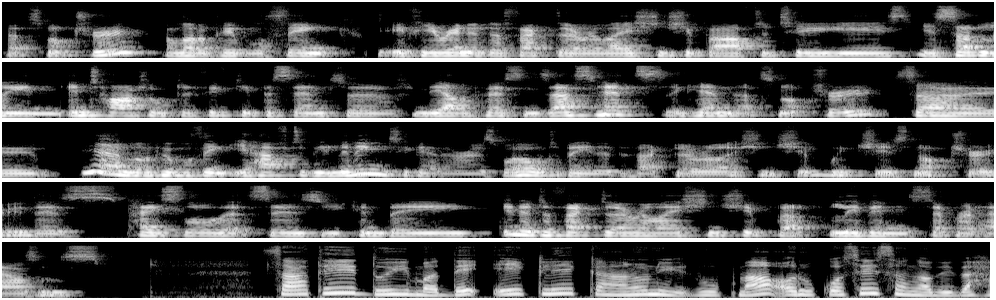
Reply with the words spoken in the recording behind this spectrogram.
That's not true. A lot of people think if you're in a de facto relationship after two years, you're suddenly entitled to 50% of the other person's assets. Again, that's not true. So, yeah, a lot of people think you have to be living together as well to be in a de facto relationship, which is not true. There's case law that says you can be in a de facto relationship but live in separate houses. साथै दुई मध्ये एकले कानूनी रूपमा अरू कसैसँग विवाह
